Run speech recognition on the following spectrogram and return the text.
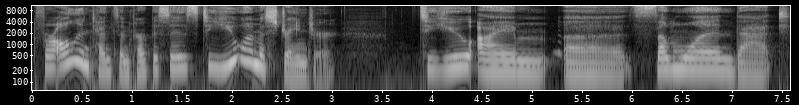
for all intents and purposes, to you, I'm a stranger. To you, I'm uh, someone that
